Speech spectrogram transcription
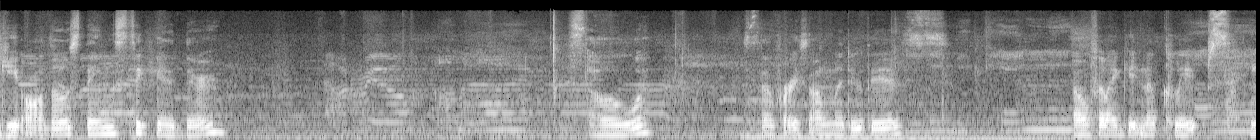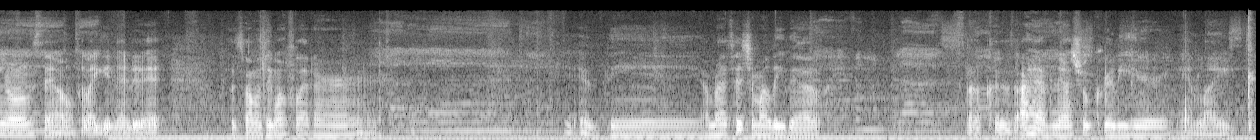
get all those things together. So, so first I'm gonna do this. I don't feel like getting no clips. You know what I'm saying? I don't feel like getting into that. So I'm gonna take my flat iron. And then I'm not touching my leave out. So, cause I have natural curly hair and like,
